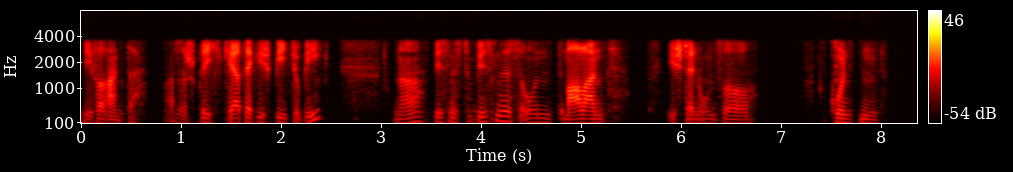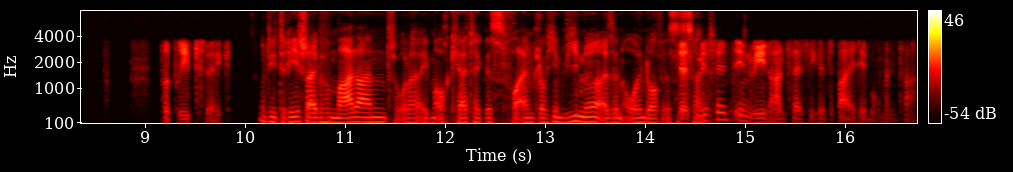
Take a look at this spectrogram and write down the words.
Lieferanten. Also sprich, CareTech ist B2B, na, Business to Business und Marland ist dann unser Kundenvertriebsweg. Und die Drehscheibe von Marland oder eben auch CareTech ist vor allem, glaube ich, in Wien, ne? also in Aulendorf ist das es halt. Wir sind in Wien ansässig jetzt beide momentan.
